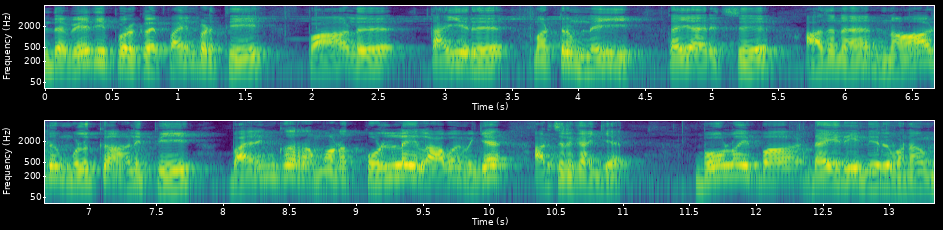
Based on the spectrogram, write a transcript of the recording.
இந்த வேதிப்பொருட்களை பயன்படுத்தி பால் தயிர் மற்றும் நெய் தயாரித்து அதனை நாடு முழுக்க அனுப்பி பயங்கரமான கொள்ளை லாபம் இவங்க அடிச்சிருக்காங்க. போலோய்பா டைரி நிறுவனம்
